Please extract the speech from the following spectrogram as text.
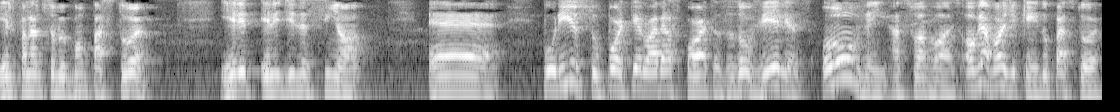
e ele falando sobre o bom pastor, e ele, ele diz assim: ó, é, por isso o porteiro abre as portas, as ovelhas ouvem a sua voz. Ouve a voz de quem? Do pastor.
